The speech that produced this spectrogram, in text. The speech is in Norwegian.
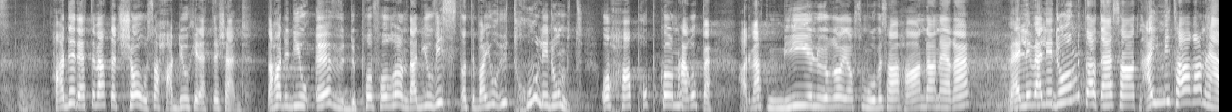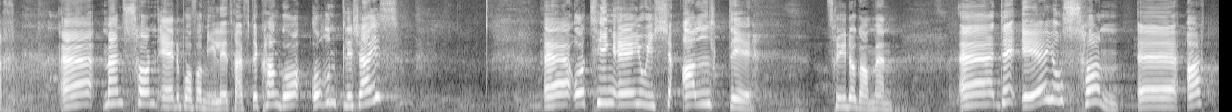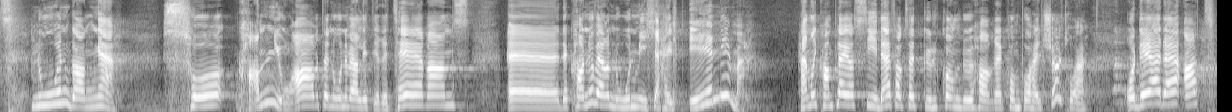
Hadde dette vært et show, så hadde jo ikke dette skjedd. Da hadde de jo øvd på forhånd. Da hadde de jo visst at det var jo utrolig dumt å ha popkorn her oppe. Det hadde vært mye lurere å gjøre som Ove sa, ha han der nede. Veldig, veldig dumt at jeg sa at nei, vi tar han her. Eh, men sånn er det på familietreff. Det kan gå ordentlig skeis. Eh, og ting er jo ikke alltid fryd og gammen. Eh, det er jo sånn at noen ganger så kan jo av og til noen være litt irriterende. Det kan jo være noen vi ikke er helt enige med. Henrik han pleier å si, Det er faktisk et gullkorn du har kommet på helt sjøl, tror jeg. Og det er det at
